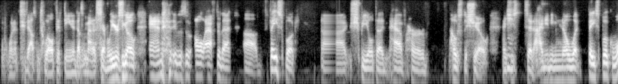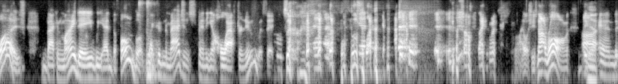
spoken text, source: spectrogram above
when in 2012, 15, it doesn't matter, several years ago. And it was all after that uh, Facebook uh, spiel to have her host the show. And she mm. said, I didn't even know what Facebook was. Back in my day, we had the phone book. I couldn't imagine spending a whole afternoon with it. So like, I'm like, well, she's not wrong. Uh, and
